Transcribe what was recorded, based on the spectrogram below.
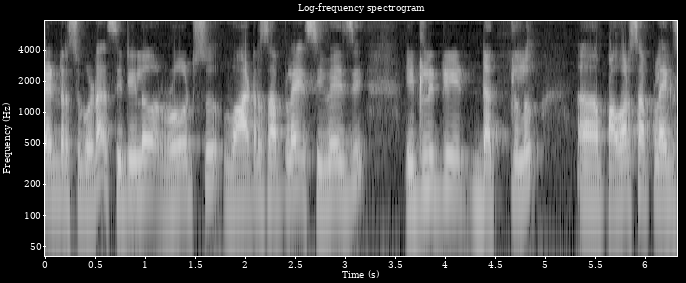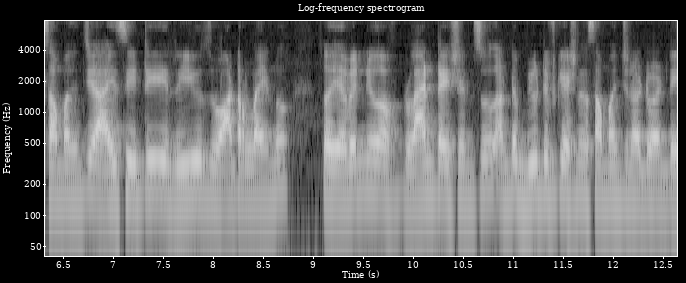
టెండర్స్ కూడా సిటీలో roads water supply sewage utility డక్టులు పవర్ సప్లైకి సంబంధించి ICT reuse water line so avenue of plantations అంటే బ్యూటిఫికేషన్కి సంబంధించినటువంటి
